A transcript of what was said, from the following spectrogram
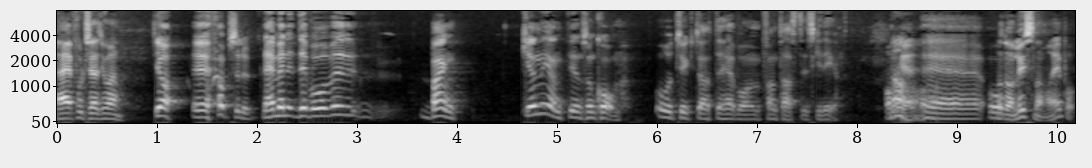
Nej, fortsätt Johan. Ja, eh, absolut. Nej, men det var väl banken egentligen som kom och tyckte att det här var en fantastisk idé. Okej. Ja. Eh, och Och de lyssnar man ju på.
